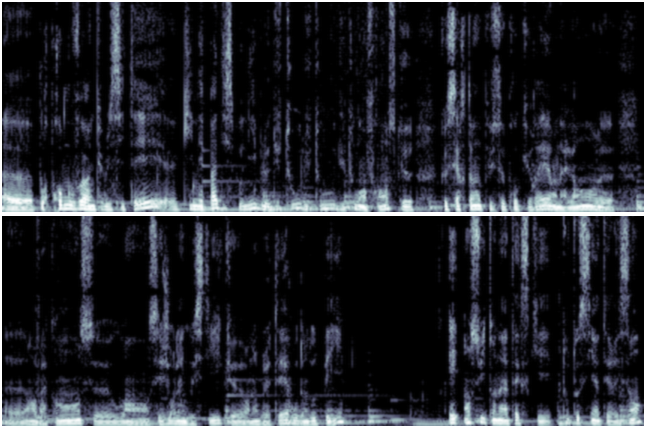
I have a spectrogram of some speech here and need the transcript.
euh, pour promouvoir une publicité euh, qui n'est pas disponible du tout, du tout, du tout en France, que, que certains ont pu se procurer en allant en vacances ou en séjour linguistique en Angleterre ou dans d'autres pays. Et ensuite, on a un texte qui est tout aussi intéressant.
